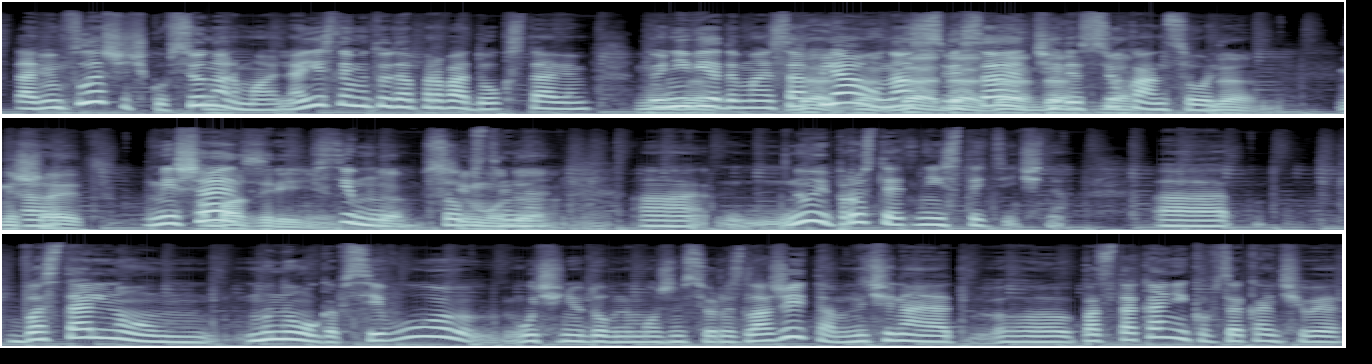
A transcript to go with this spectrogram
ставим флешечку, все нормально. А если мы туда проводок ставим, Ну то да. неведомая Да, сопля да, у нас да, да, свисает да, через да, всю да, консоль. Да. Мешает Мешает обозрению. всему, да, всему, собственно. да. а, ну и просто это не эстетично. А, в остальном много всего, очень удобно можно все разложить, там, начиная от э, подстаканников, заканчивая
